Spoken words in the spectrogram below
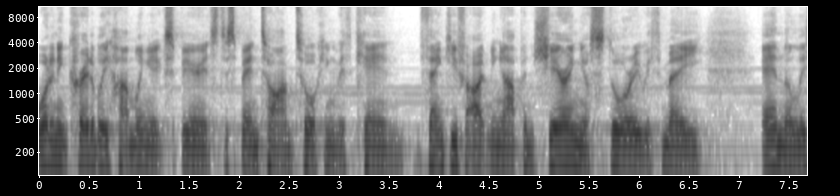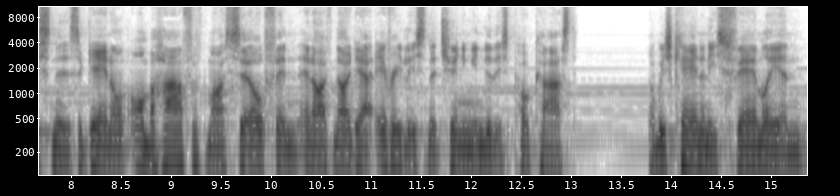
What an incredibly humbling experience to spend time talking with Ken. Thank you for opening up and sharing your story with me and the listeners. Again, on, on behalf of myself, and, and I've no doubt every listener tuning into this podcast, I wish Ken and his family and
